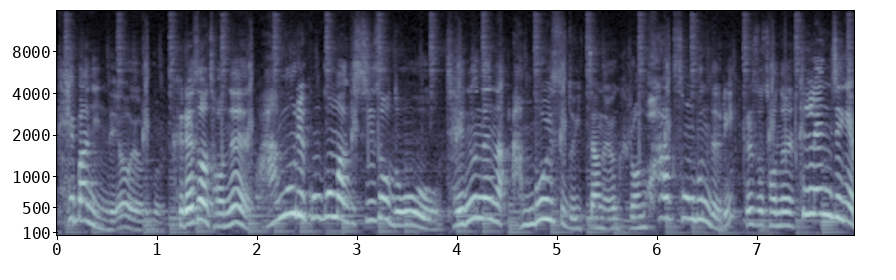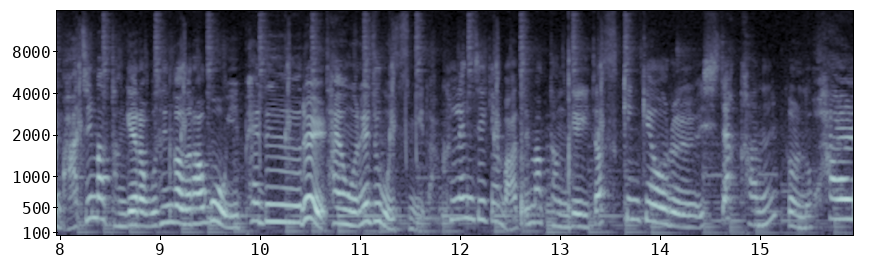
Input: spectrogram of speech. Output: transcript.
태반인데요, 여러분. 그래서 저는 아무리 꼼꼼하게 씻어도 제 눈에는 안 보일 수도 있잖아요, 그런 화학 성분들이. 그래서 저는 클렌징의 마지막 단계라고 생각을 하고 이 패드를 사용을 해주고 있습니다. 클렌징의 마지막 단계이자 스킨케어를 시작하는 그런 활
